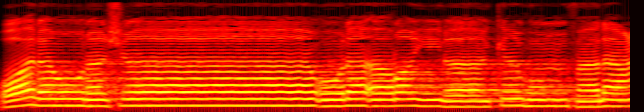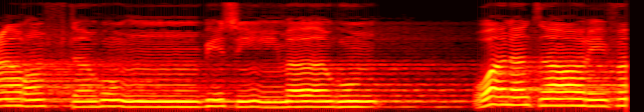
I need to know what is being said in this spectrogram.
وَلَوْ نَشَاءُ لَأَرَيْنَاكَهُمْ فَلَعَرَفْتَهُم بِسِيمَاهُمْ ۚ وَلَتَعْرِفَنَّهُمْ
